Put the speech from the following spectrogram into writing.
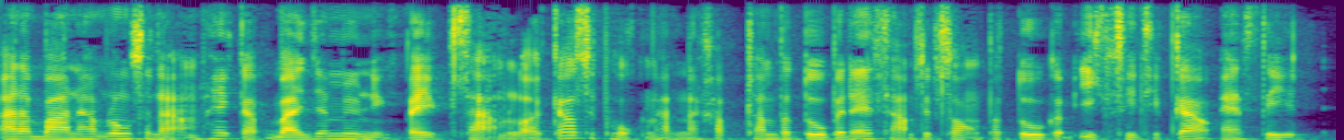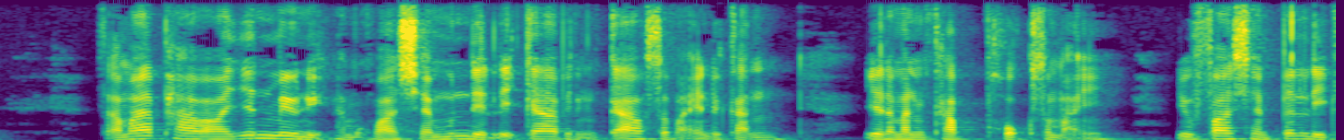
อาลาบานะครับลงสนามให้กับบาเยิร์นมิวนิกไป 396 นัดนะครับทำประตูไปได้ 32 ประตูกับอีก 49 แอสซิสต์สามารถพาบาเยิร์นมิวนิกทำคว้าแชมป์บุนเดสลีกาไปถึง 9 สมัยด้วยกัน เยอรมันคัพ6สมัยยูฟ่าแชมเปี้ยนลีก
